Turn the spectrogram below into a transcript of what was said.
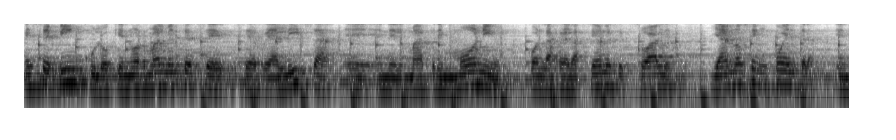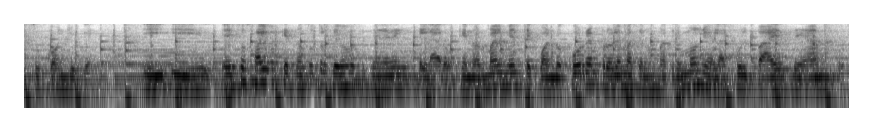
ese vínculo que normalmente se, realiza eh, en el matrimonio con las relaciones sexuales ya no se encuentra en su cónyuge, y, eso es algo que nosotros debemos de tener en claro, que normalmente cuando ocurren problemas en un matrimonio la culpa es de ambos.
